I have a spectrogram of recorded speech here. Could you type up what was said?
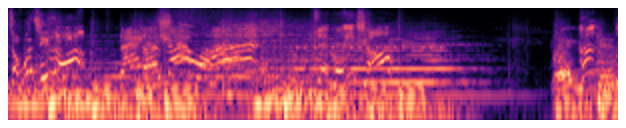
走不及了，来得需要我们，最后一球。哼，哦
